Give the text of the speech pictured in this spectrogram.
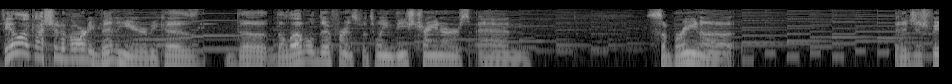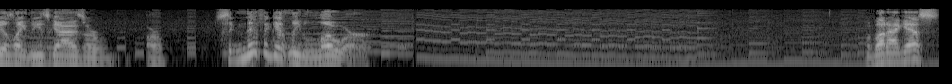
Feel like I should have already been here because the the level difference between these trainers and Sabrina it just feels like these guys are are significantly lower. But I guess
